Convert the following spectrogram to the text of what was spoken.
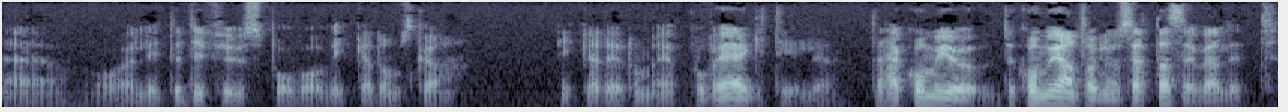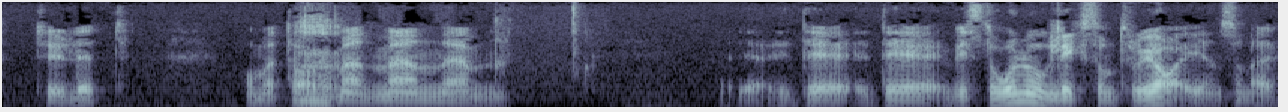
Eh, och är lite diffus på vad, vilka de ska vilka det är de är på väg till. Det här kommer ju, det kommer ju antagligen att sätta sig väldigt tydligt om ett tag. Men, men ehm, det, det, vi står nog liksom, tror jag, i en sån där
